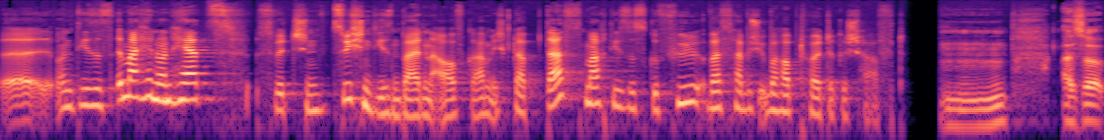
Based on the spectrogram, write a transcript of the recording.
äh, und dieses immer hin und her switchen zwischen diesen beiden Aufgaben, ich glaube, das macht dieses Gefühl, was habe ich überhaupt heute geschafft. Mhm. Also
